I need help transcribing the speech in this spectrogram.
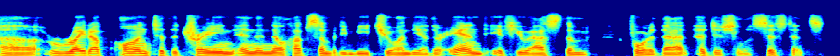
uh, right up onto the train, and then they'll have somebody meet you on the other end if you ask them for that additional assistance.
